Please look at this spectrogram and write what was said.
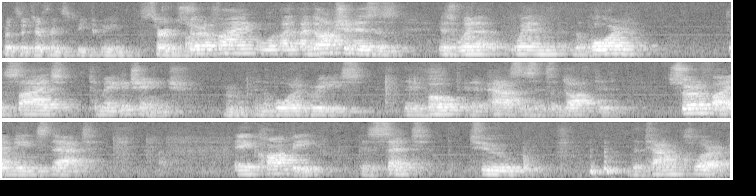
what's the difference between certified? Certifying, well, a- adoption is, is, is when, when the board decides to make a change, Mhm. and the board agrees, they vote and it passes, it's adopted. Certified means that a copy is sent to the town clerk.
